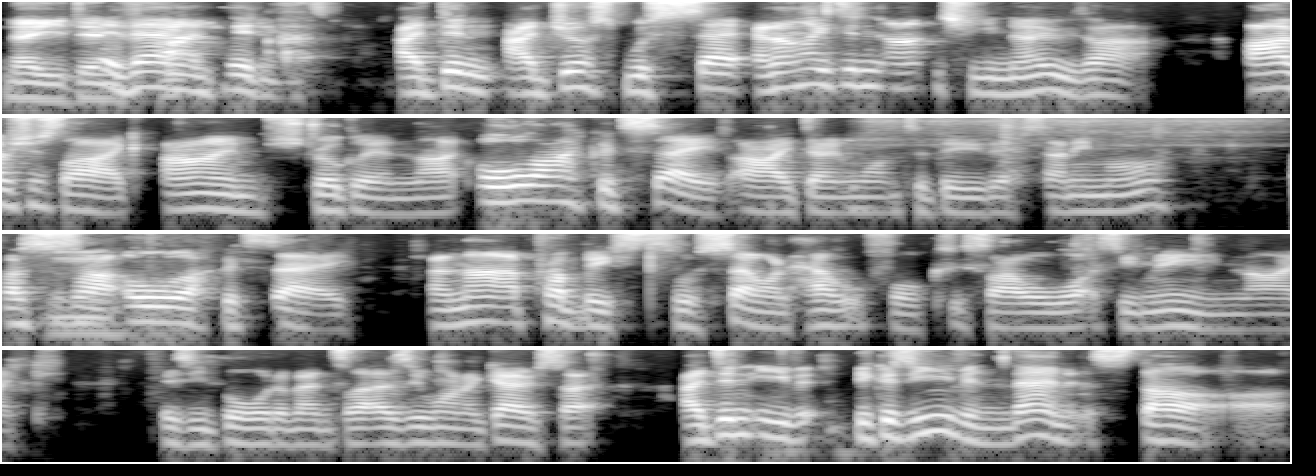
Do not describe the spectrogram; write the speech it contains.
No, you didn't. And then I, I didn't. I didn't. I just was set, and I didn't actually know that. I was just like, I'm struggling. Like all I could say is, I don't want to do this anymore. That's just mm. like all I could say, and that probably was so unhelpful because it's like, well, what's he mean? Like, is he bored of mental? Does he want to go? So I didn't even because even then at the start,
